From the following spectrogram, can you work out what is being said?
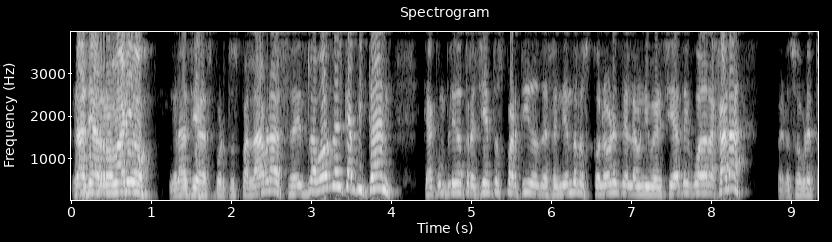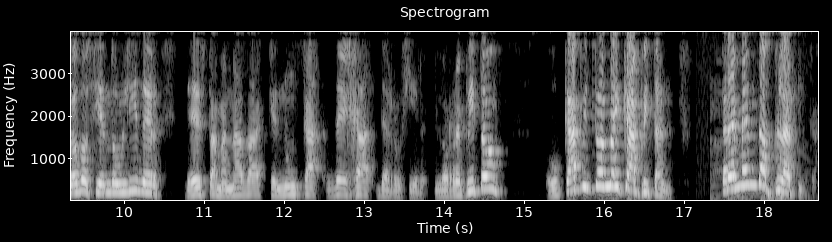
Gracias, Romario. Gracias por tus palabras. Es la voz del capitán que ha cumplido 300 partidos defendiendo los colores de la Universidad de Guadalajara, pero sobre todo siendo un líder de esta manada que nunca deja de rugir. Lo repito, un capitán, my capitán. Tremenda plática,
